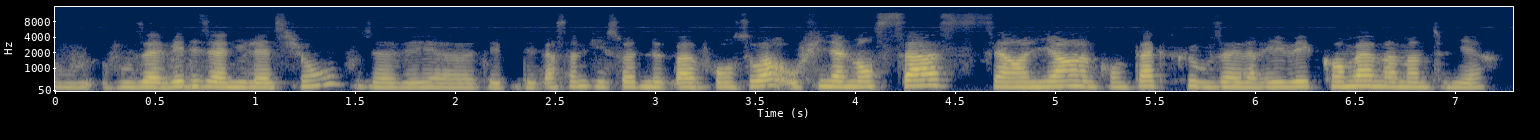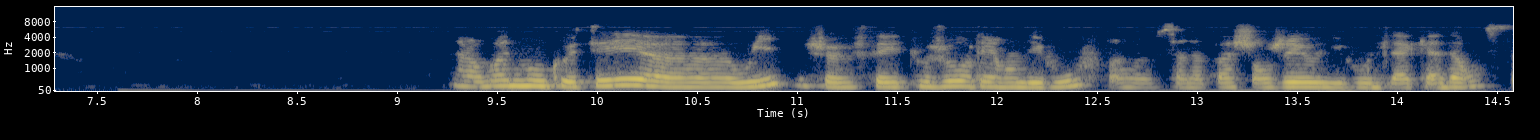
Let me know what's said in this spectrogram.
vous, avez des annulations, vous avez euh, des, personnes qui souhaitent ne pas vous recevoir, ou finalement ça, c'est un lien, un contact que vous arrivez quand même à maintenir? Alors moi de mon côté, euh, oui, je fais toujours les rendez-vous. ça n'a pas changé au niveau de la cadence.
